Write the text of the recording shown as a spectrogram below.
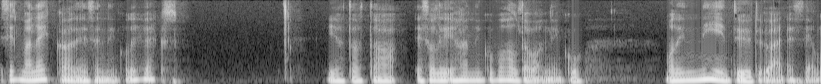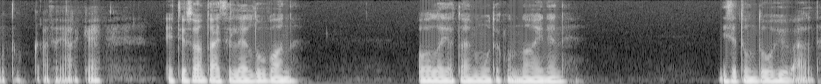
Sitten mä leikkautin sen niin kuin lyhyeksi. Ja, tota, ja se oli ihan niin kuin valtavan, niin kuin, mä olin niin tyytyväinen siihen mun tukkaan sen jälkeen. Että jos antaisi luvan olla jotain muuta kuin nainen – niin se tuntuu hyvältä.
